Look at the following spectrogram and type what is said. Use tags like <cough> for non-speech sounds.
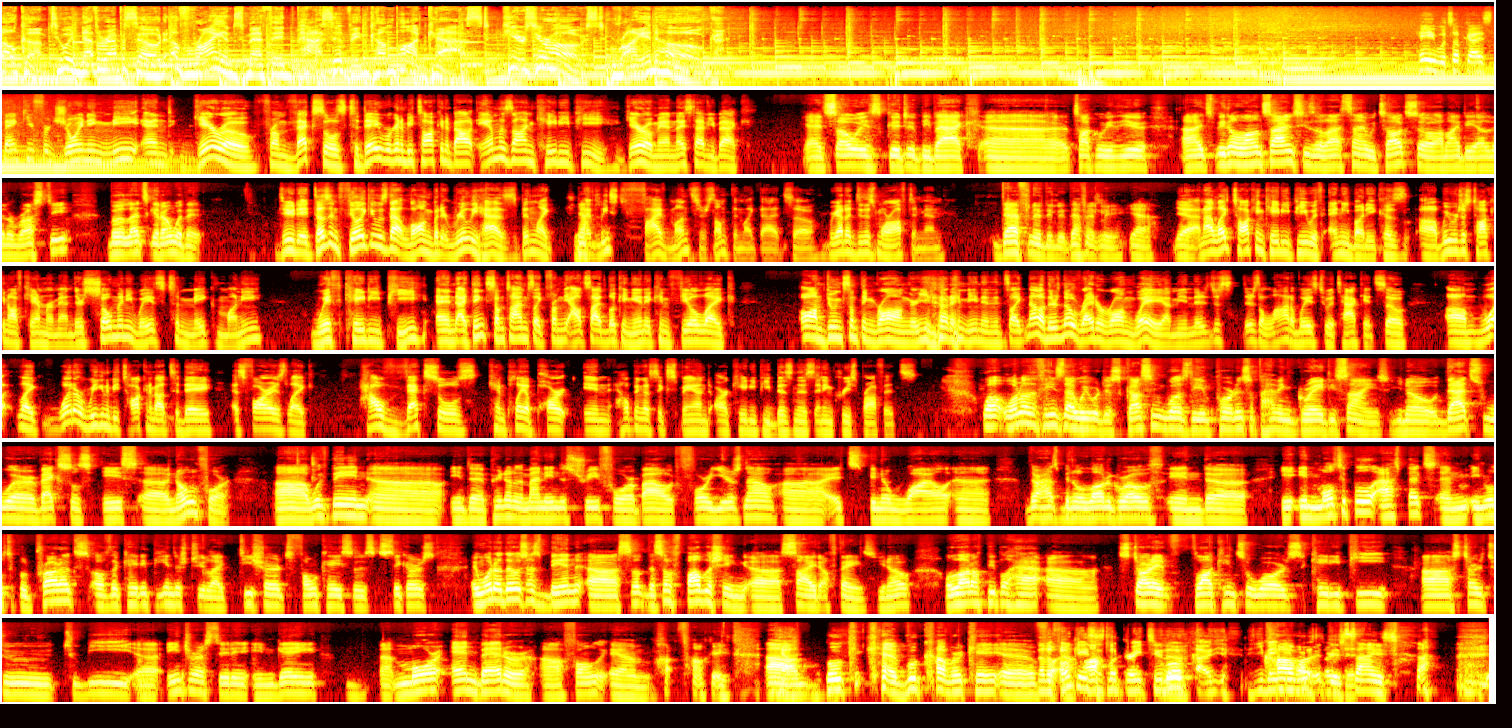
Welcome to another episode of Ryan's Method Passive Income Podcast. Here's your host, Ryan Hogue. Hey, what's up, guys? Thank you for joining me and Garo from Vexels. Today, we're going to be talking about Amazon KDP. Garo, man, nice to have you back. Yeah, it's always good to be back uh, talking with you. Uh, it's been a long time since the last time we talked, so I might be a little rusty, but let's get on with it. Dude, it doesn't feel like it was that long, but it really has. It's been like yeah. at least five months or something like that. So we got to do this more often, man. Definitely, definitely. Yeah. Yeah. And I like talking KDP with anybody because uh, we were just talking off camera, man. There's so many ways to make money with KDP. And I think sometimes, like from the outside looking in, it can feel like, oh, I'm doing something wrong, or <laughs> you know what I mean? And it's like, no, there's no right or wrong way. I mean, there's just there's a lot of ways to attack it. So, um, what like what are we going to be talking about today as far as like how Vexels can play a part in helping us expand our KDP business and increase profits? Well, one of the things that we were discussing was the importance of having great designs. You know, that's where Vexels is uh, known for. Uh, we've been uh, in the print on demand industry for about four years now. Uh, it's been a while. Uh, there has been a lot of growth in the in multiple aspects and in multiple products of the KDP industry, like T-shirts, phone cases, stickers, and one of those has been uh, so the self-publishing uh, side of things. You know, a lot of people have started flocking towards KDP uh, started to to be uh, interested in, in getting uh, more and better uh, phone um, <laughs> phone case, um, yeah. book <laughs> book cover case. Uh, no, the phone uh, cases <laughs> look great too, though. you made cover designs.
